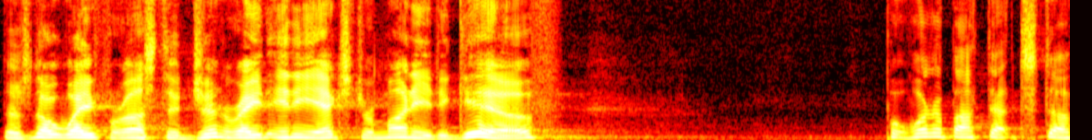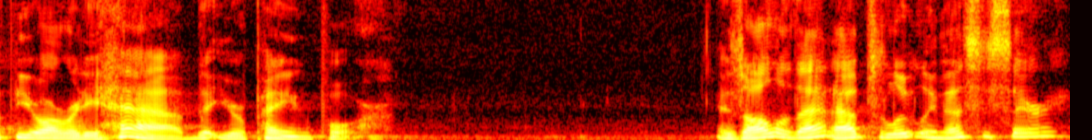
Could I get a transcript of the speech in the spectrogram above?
there's no way for us to generate any extra money to give. But what about that stuff you already have that you're paying for? Is all of that absolutely necessary?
